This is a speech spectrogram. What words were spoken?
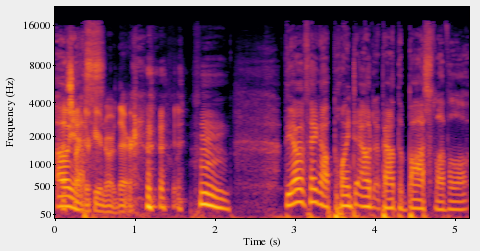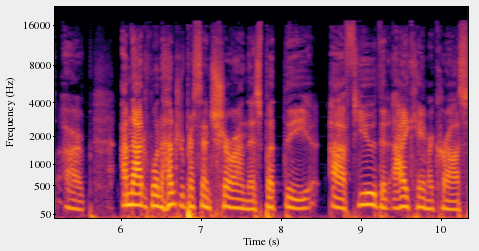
oh, that's yes. neither here nor there. Hmm. The other thing I'll point out about the boss level are I'm not 100% sure on this, but the uh, few that I came across,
